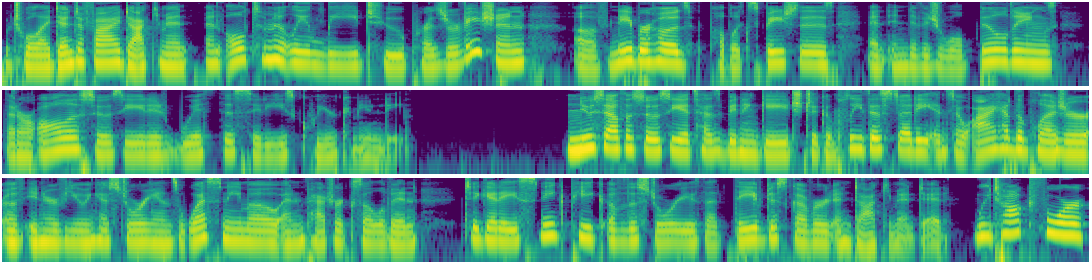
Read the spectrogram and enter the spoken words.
which will identify, document, and ultimately lead to preservation of neighborhoods, public spaces, and individual buildings that are all associated with the city's queer community. New South Associates has been engaged to complete this study, and so I had the pleasure of interviewing historians Wes Nemo and Patrick Sullivan to get a sneak peek of the stories that they've discovered and documented. We talked for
